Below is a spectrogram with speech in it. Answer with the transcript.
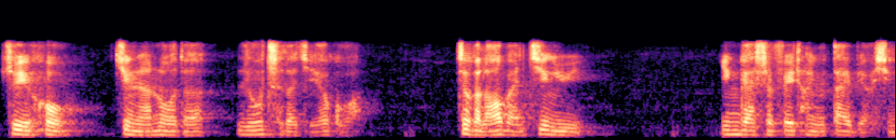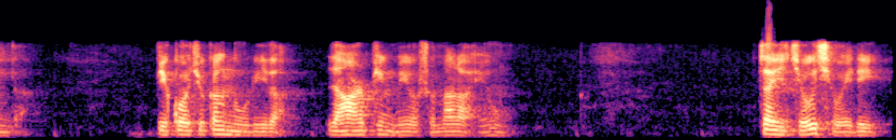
最后竟然落得如此的结果。这个老板境遇应该是非常有代表性的，比过去更努力了，然而并没有什么卵用。再以酒企为例，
